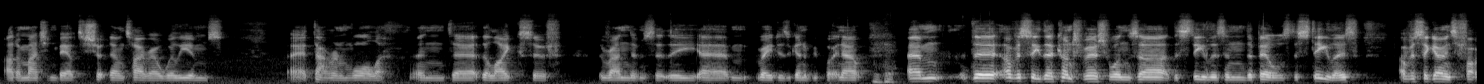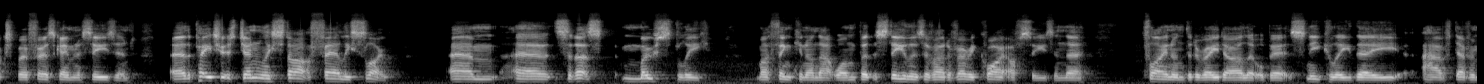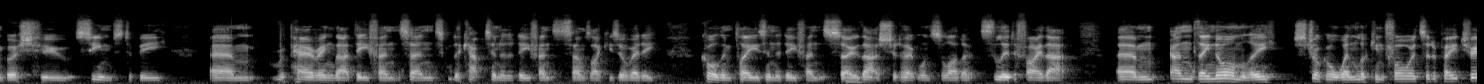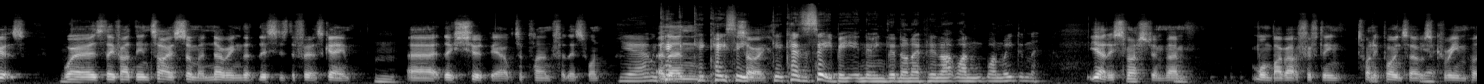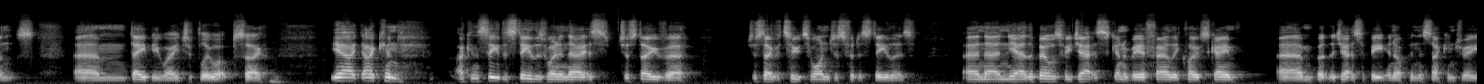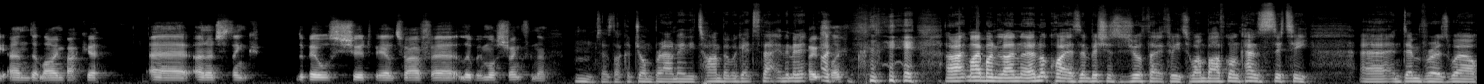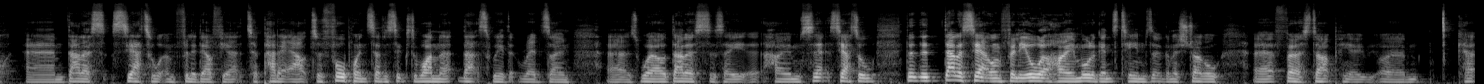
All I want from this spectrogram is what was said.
I'd imagine, be able to shut down Tyrell Williams, uh, Darren Waller, and uh, the likes of the randoms that the um, Raiders are going to be putting out. um, the obviously the controversial ones are the Steelers and the Bills. The Steelers obviously going to Foxborough first game of the season. Uh, the Patriots generally start fairly slow, um, uh, so that's mostly my thinking on that one. But the Steelers have had a very quiet off season. They're flying under the radar a little bit. Sneakily, they have Devin Bush, who seems to be um, repairing that defense, and the captain of the defense sounds like he's already calling plays in the defense. So that should hopefully solidify that. Um, and they normally struggle when looking forward to the Patriots. Whereas they've had the entire summer knowing that this is the first game, mm. uh, they should be able to plan for this one. Yeah, I mean, K- then, K- KC, sorry. Kansas City beat New England on opening night one one week, didn't they? Yeah, they smashed them. Um, won by about 15, 20 points. That was yeah. Kareem Hunt's um, debut just blew up. So, mm. yeah, I, I, can I can see the Steelers winning there. It's just over just over two to one just for the Steelers. And then yeah, the Bills v Jets is going to be a fairly close game. Um, but the Jets are beaten up in the secondary and at linebacker, uh, and I just think the Bills should be able to have uh, a little bit more strength in them. Mm, sounds like a John Brown any time, but we'll get to that in a minute. Hopefully. I, all right, my money line, uh, not quite as ambitious as your 33 to 1, but I've gone Kansas City uh, and Denver as well. Um, Dallas, Seattle, and Philadelphia to pad it out to 4.76 to 1. That's with Red Zone uh, as well. Dallas, to say, at home. Seattle, the, the, Dallas, Seattle, and Philly all at home, all against teams that are going to struggle uh, first up. You know, um,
